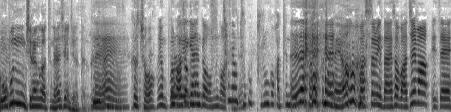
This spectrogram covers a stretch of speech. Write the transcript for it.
네네. 5분 지난 것 같은데 1 시간 지났다 그래. 네. 그렇죠. 그냥 또 별로 와서 얘기하는 게 그냥 없는 것 찬양 같은데. 두곡 부른 것 같은데 벌써 끝났네요. 맞습니다. 그래서 마지막 이제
